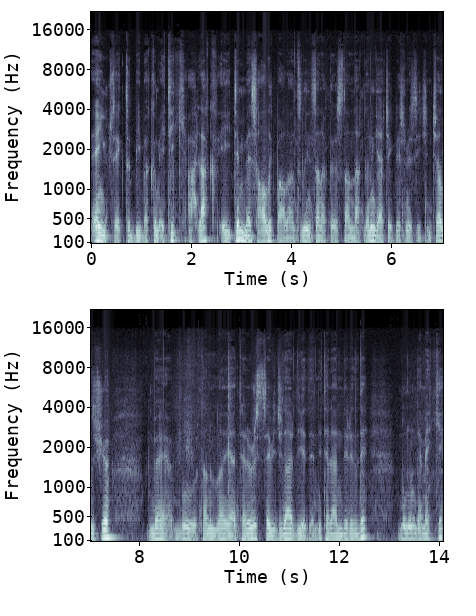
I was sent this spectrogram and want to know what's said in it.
e, en yüksek tıbbi bakım, etik, ahlak, eğitim ve sağlık bağlantılı insan hakları standartlarının gerçekleşmesi için çalışıyor. Ve bu tanımla yani terörist seviciler diye de nitelendirildi. Bunun demek ki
